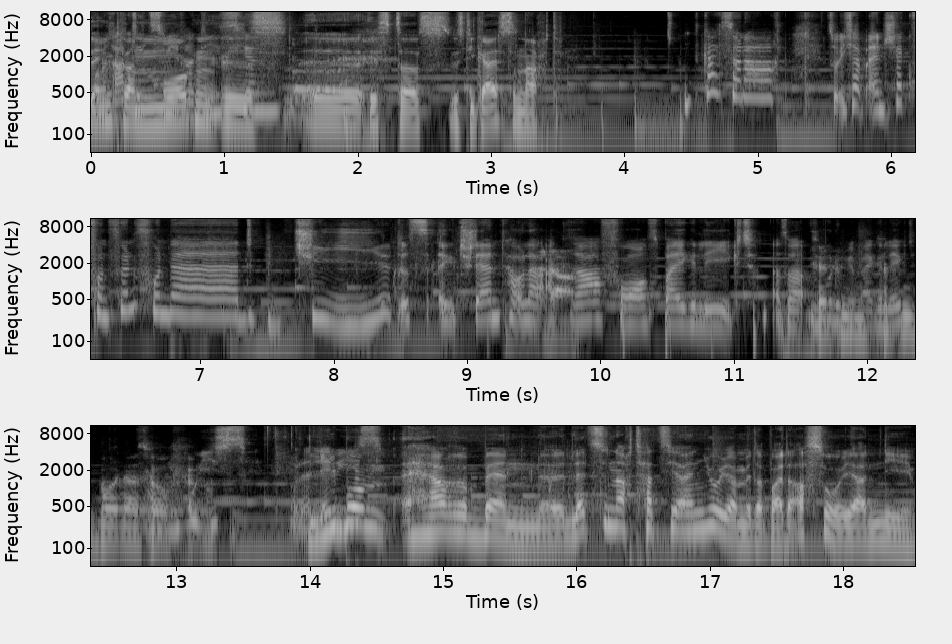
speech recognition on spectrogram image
denk und dran, morgen ist, äh, ist das, ist die Geisternacht. Geisternacht. So, ich habe einen Scheck von 500 G des äh, Sterntaler Ja. Agrarfonds beigelegt. Also wurde mir beigelegt. Luis. Oder Lieber. Herr Ben, letzte Nacht hat sie einen Julia-Mitarbeiter. Ach so, ja, nee.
